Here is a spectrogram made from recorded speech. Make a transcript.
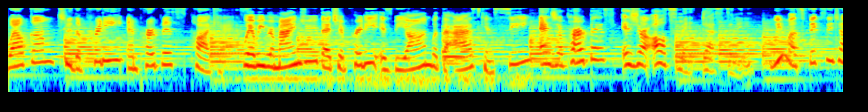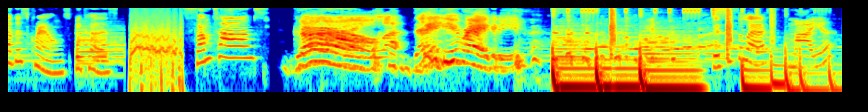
Welcome to the Pretty and Purpose podcast, where we remind you that your pretty is beyond what the eyes can see, and your purpose is your ultimate destiny. We must fix each other's crowns because sometimes, girl, they get raggedy. this is Celeste.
